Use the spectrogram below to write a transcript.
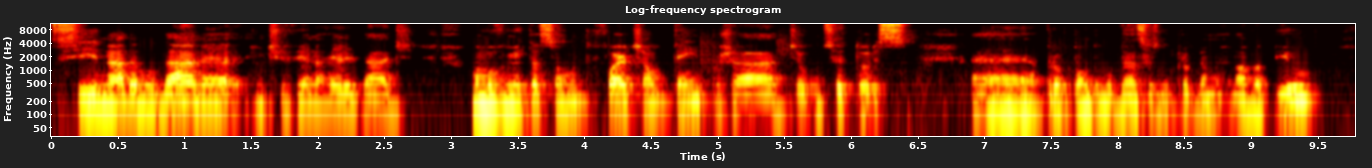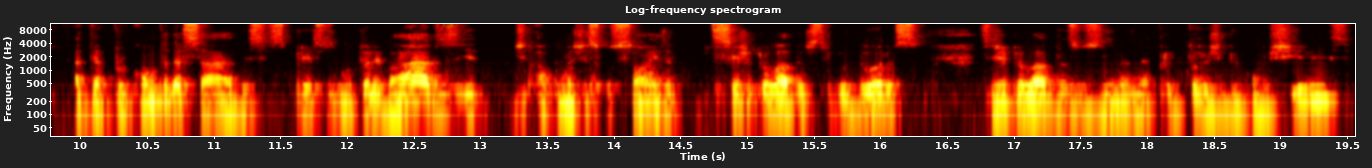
se nada mudar, né, a gente vê na realidade uma movimentação muito forte há um tempo já de alguns setores é, propondo mudanças no programa Renova Bill, até por conta dessa, desses preços muito elevados e de algumas discussões, seja pelo lado das distribuidoras, seja pelo lado das usinas, né, produtoras de biocombustíveis.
